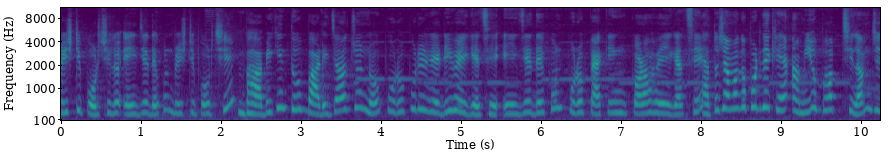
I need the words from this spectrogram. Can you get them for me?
বৃষ্টি পড়ছিল। এই যে দেখুন, বৃষ্টি পড়ছে। ভাবি কিন্তু বাড়ি যাওয়ার জন্য পুরোপুরি রেডি হয়ে গেছে। এই যে দেখুন, পুরো প্যাকিং করা হয়ে গেছে। এত জামা কাপড় দেখে আমিও ভাবছিলাম যে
